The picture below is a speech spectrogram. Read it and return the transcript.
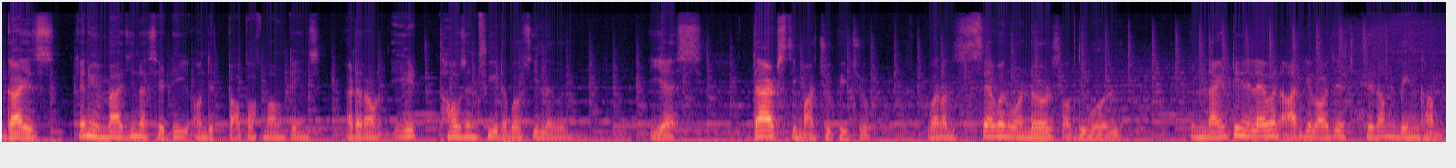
Guys, can you imagine a city on the top of mountains at around 8000 feet above sea level? Yes, that's the Machu Picchu, one of the seven wonders of the world. In 1911, archaeologist Hiram Bingham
